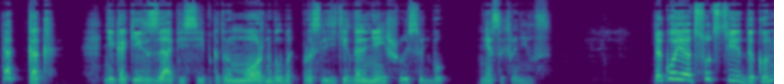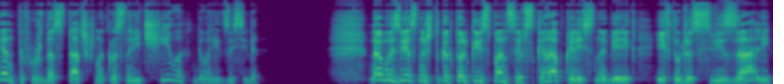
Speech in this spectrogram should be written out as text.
так как никаких записей, по которым можно было бы проследить их дальнейшую судьбу, не сохранилось. Такое отсутствие документов уж достаточно красноречиво говорит за себя. Нам известно, что как только испанцы вскарабкались на берег, их тут же связали.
